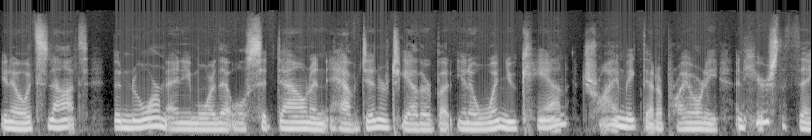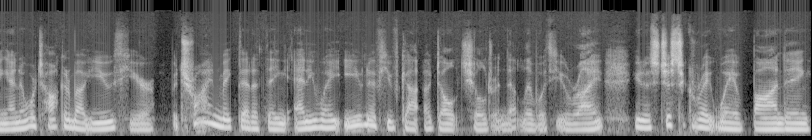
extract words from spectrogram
you know it's not the norm anymore that we'll sit down and have dinner together. But, you know, when you can, try and make that a priority. And here's the thing I know we're talking about youth here, but try and make that a thing anyway, even if you've got adult children that live with you, right? You know, it's just a great way of bonding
